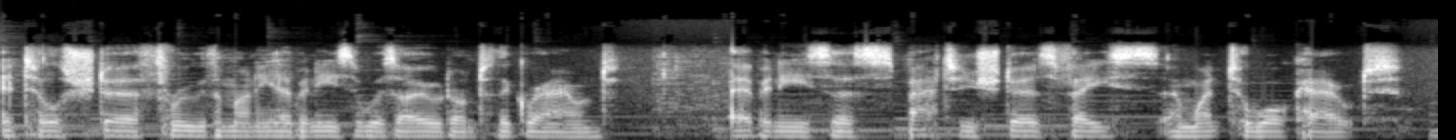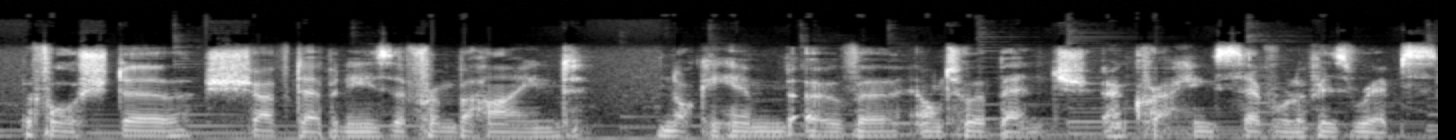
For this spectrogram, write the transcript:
until Stör threw the money Ebenezer was owed onto the ground. Ebenezer spat in Stör's face and went to walk out, before Stör shoved Ebenezer from behind knocking him over onto a bench and cracking several of his ribs.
